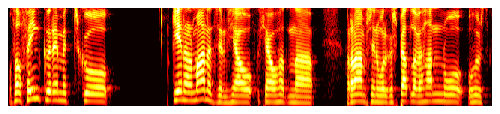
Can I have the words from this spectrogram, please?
Og þá fengur einmitt sko general managerin hjá, hjá hérna Ramsin og voru eitthvað að spjalla við hann og, og þú veist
